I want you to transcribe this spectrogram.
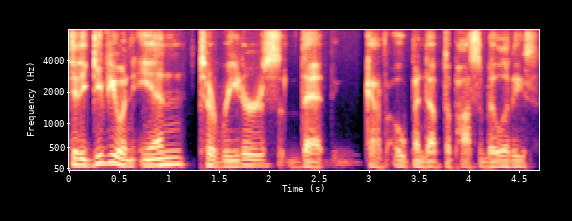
did it give you an in to readers that kind of opened up the possibilities?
